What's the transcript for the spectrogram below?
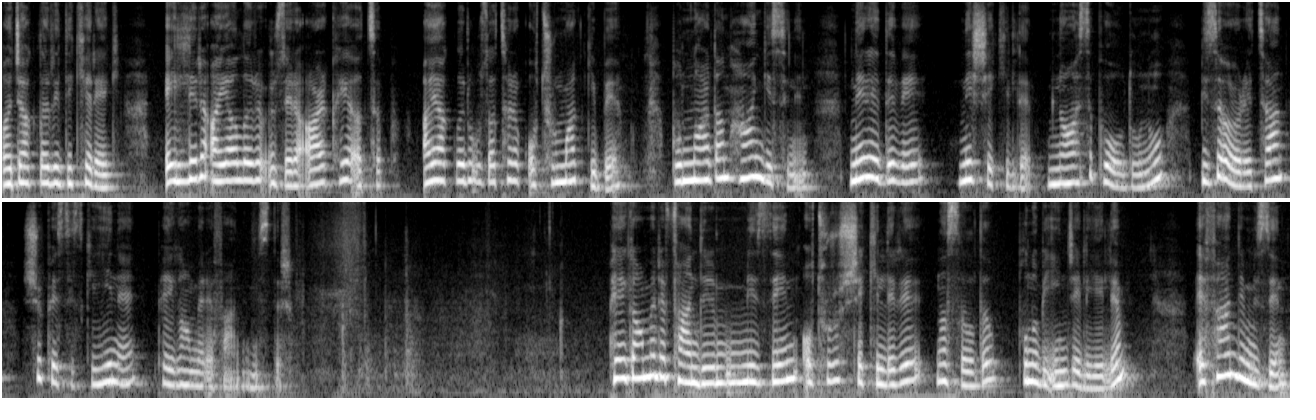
bacakları dikerek, elleri ayakları üzere arkaya atıp ayakları uzatarak oturmak gibi bunlardan hangisinin nerede ve ne şekilde münasip olduğunu bize öğreten şüphesiz ki yine Peygamber Efendimiz'dir. Peygamber Efendimizin oturuş şekilleri nasıldı? Bunu bir inceleyelim. Efendimizin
